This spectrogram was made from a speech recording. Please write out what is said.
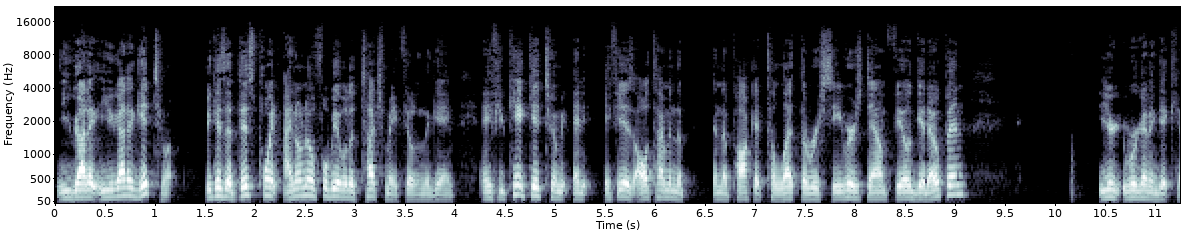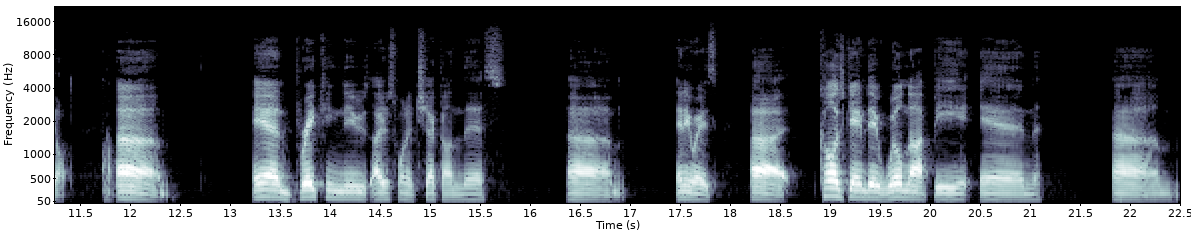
you got to you got to get to him because at this point, I don't know if we'll be able to touch Mayfield in the game. And if you can't get to him, and if he has all time in the in the pocket to let the receivers downfield get open, we're going to get killed. Um, and breaking news, I just want to check on this. Um, anyways, uh, college game day will not be in um,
